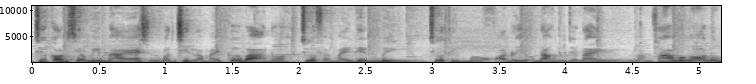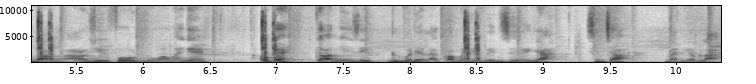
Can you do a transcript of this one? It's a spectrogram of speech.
Chứ còn Xiaomi 12S vẫn chỉ là máy cơ bản thôi, chưa phải máy gaming, chưa thể mở khóa được hiệu năng như thế này. Làm sao mà ngon được bằng LG Phone, đúng không anh em? Ok, các bạn nghĩ gì? Đừng quên để lại comment ở bên dưới nha. Xin chào và hẹn gặp lại.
